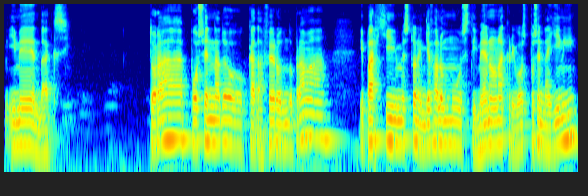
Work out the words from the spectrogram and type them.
είμαι εντάξει. Τώρα πώς είναι να το καταφέρω το πράγμα υπάρχει μέσα στον εγκέφαλο μου στημένο ακριβώς πώς είναι να γίνει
